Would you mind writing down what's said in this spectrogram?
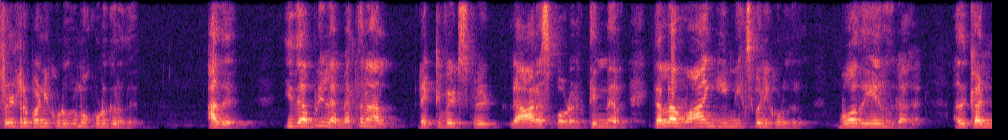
ஃபில்டர் பண்ணி கொடுக்குறோமோ கொடுக்குறது. அது. இது அப்படி இல்லை. மெத்தனால் ரெக்டிஃபைட் ஸ்பிரிட் இல்லை ஆர்எஸ் பவுடர் தின்னர் இதெல்லாம் வாங்கி மிக்ஸ் பண்ணி கொடுக்குறது. போதை ஏறுறதுக்காக. அது கண்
